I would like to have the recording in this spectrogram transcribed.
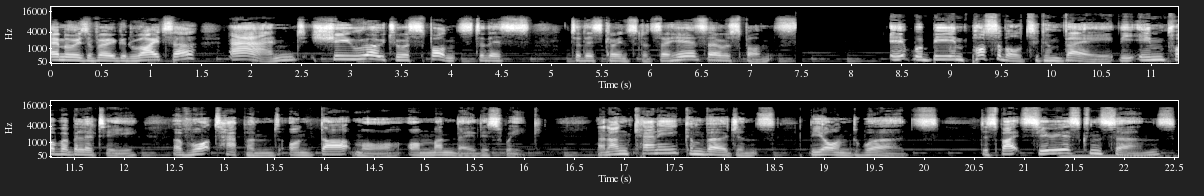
Emma is a very good writer, and she wrote a response to this to this coincidence. So here's her response. It would be impossible to convey the improbability of what happened on Dartmoor on Monday this week. an uncanny convergence beyond words. Despite serious concerns,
